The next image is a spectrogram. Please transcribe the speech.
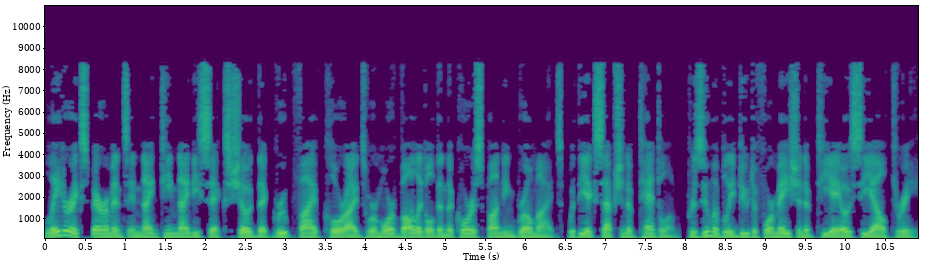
Later experiments in 1996 showed that group 5 chlorides were more volatile than the corresponding bromides, with the exception of tantalum, presumably due to formation of TaOCl3.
